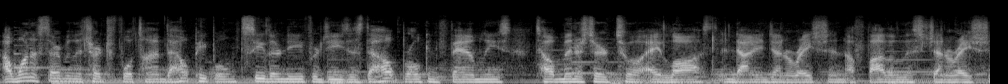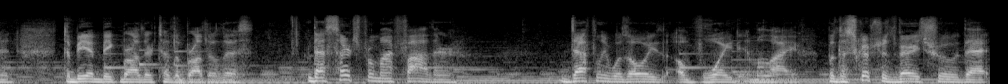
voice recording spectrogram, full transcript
I want to serve in the church full time to help people see their need for Jesus, to help broken families, to help minister to a lost and dying generation, a fatherless generation, to be a big brother to the brotherless. That search for my father definitely was always a void in my life. But the scripture is very true that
